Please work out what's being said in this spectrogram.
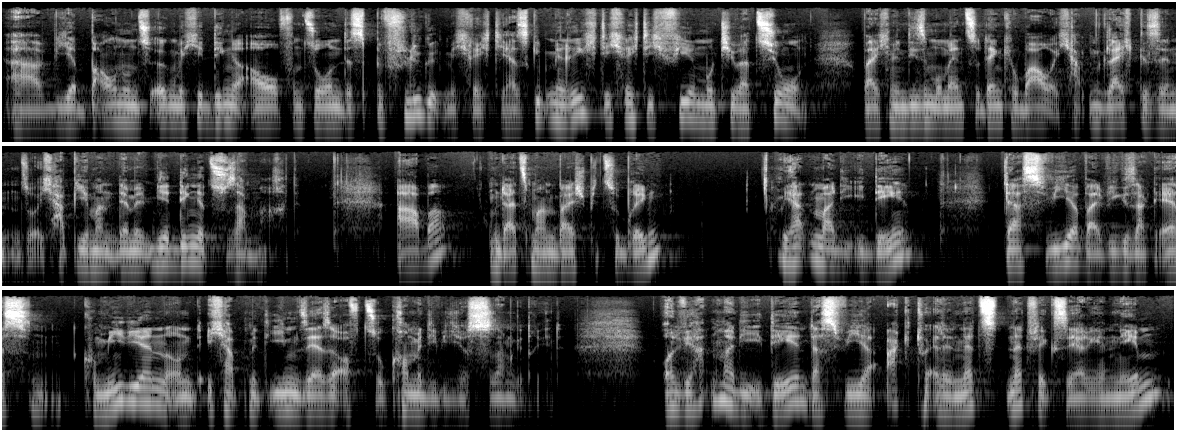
äh, wir bauen uns irgendwelche Dinge auf und so und das beflügelt mich richtig. Also es gibt mir richtig, richtig viel Motivation, weil ich mir in diesem Moment so denke, wow, ich habe einen Gleichgesinnten, so, ich habe jemanden, der mit mir Dinge zusammen macht. Aber, um da jetzt mal ein Beispiel zu bringen, wir hatten mal die Idee, dass wir, weil wie gesagt, er ist ein Comedian und ich habe mit ihm sehr, sehr oft so Comedy-Videos zusammengedreht. Und wir hatten mal die Idee, dass wir aktuelle Netflix-Serien nehmen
